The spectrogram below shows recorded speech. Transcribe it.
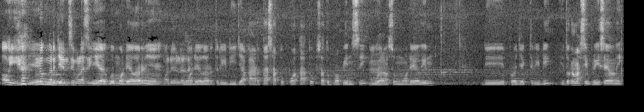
Oh iya, Iya, gua- ngerjain simulasinya. Iya, gue modelernya. Modeler. Modeler 3D Jakarta satu kota tuh, satu provinsi. Gue Hmm. langsung modelin di project 3D. Itu kan masih pre-sale nih.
